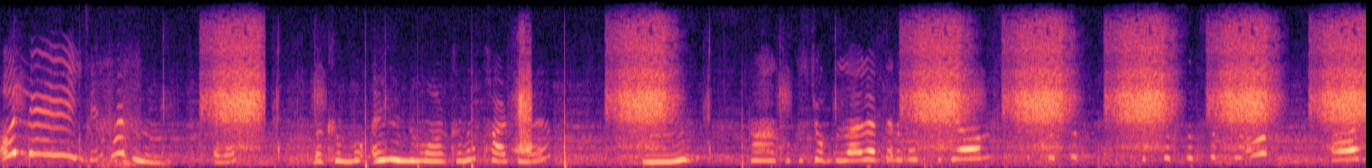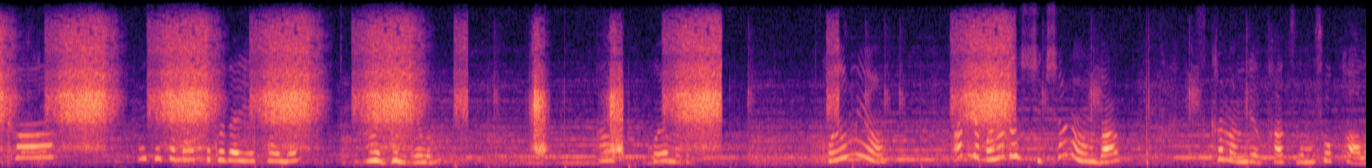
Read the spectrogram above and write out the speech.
Oley! Benim parfümüm. Evet. Bakın bu en ünlü markanın parfümü. Hmm. Ah, kokusu çok güzel. Her tarafa sık. Sık sık sık sık. sık. Harika. Neyse tamam bu kadar yeterli. Harcamayalım. Aa, koyamadım. Koyulmuyor. Abla bana da çıksana ondan. Sıkamam diye tatlım çok pahalı.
